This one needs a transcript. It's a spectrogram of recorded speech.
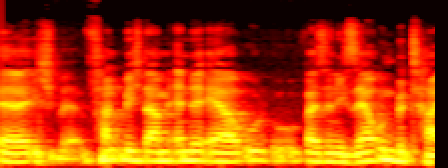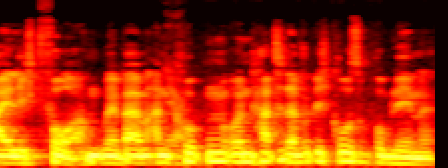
äh, ich fand mich da am Ende eher, weiß ich nicht, sehr unbeteiligt vor beim Angucken ja. und hatte da wirklich große Probleme.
